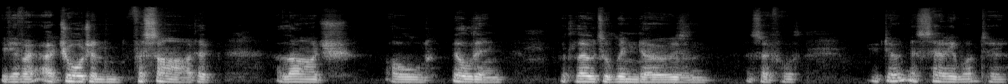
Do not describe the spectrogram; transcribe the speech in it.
if you have a, a Georgian facade, a, a, large old building with loads of windows and, and so forth you don't necessarily want to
